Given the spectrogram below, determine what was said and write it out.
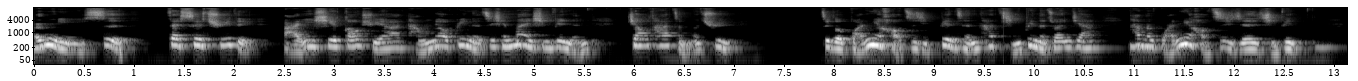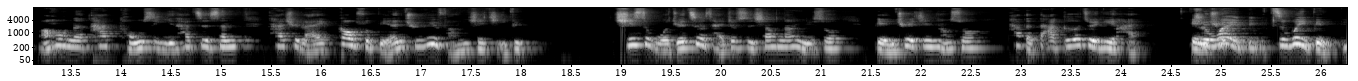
而你是在社区里把一些高血压、糖尿病的这些慢性病人，教他怎么去这个管理好自己，变成他疾病的专家，他能管理好自己这些疾病。然后呢，他同时以他自身，他去来告诉别人去预防一些疾病。其实我觉得这才就是相当于说，扁鹊经常说他的大哥最厉害，治鹊胃病。治胃病，嗯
